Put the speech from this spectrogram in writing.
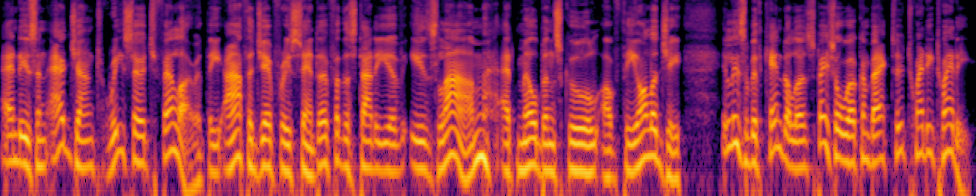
and is an adjunct research fellow at the Arthur Jeffries Centre for the Study of Islam at Melbourne School of Theology. Elizabeth Kendall, a special welcome back to 2020.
